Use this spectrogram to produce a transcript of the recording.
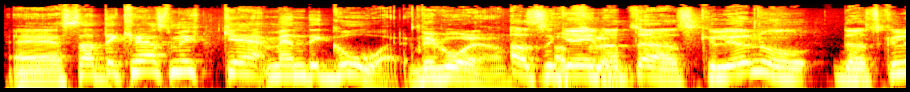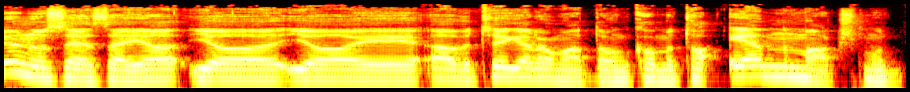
Eh, så att det krävs mycket, men det går. Det går ja. Alltså grejen att där skulle jag nog, där skulle jag nog säga så här, jag, jag, jag är övertygad om att de kommer ta en match mot,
